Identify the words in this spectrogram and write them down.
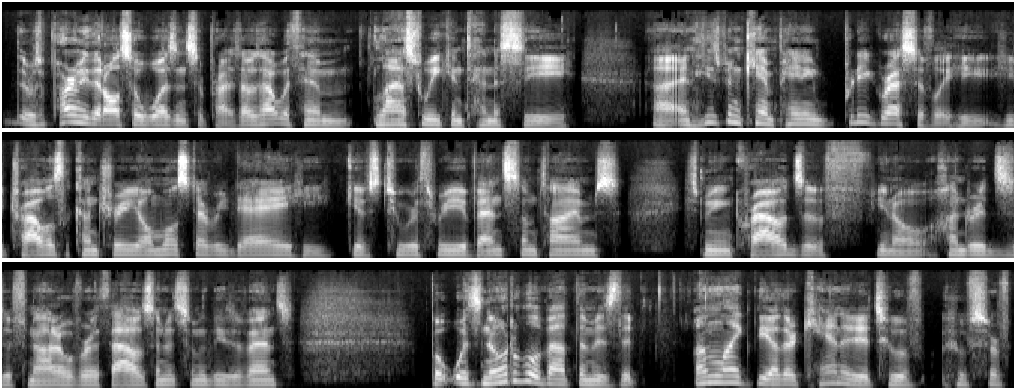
There was a part of me that also wasn't surprised. I was out with him last week in Tennessee. Uh, and he's been campaigning pretty aggressively. He he travels the country almost every day. He gives two or three events sometimes. He's meeting crowds of you know hundreds, if not over a thousand, at some of these events. But what's notable about them is that unlike the other candidates who have who've sort of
